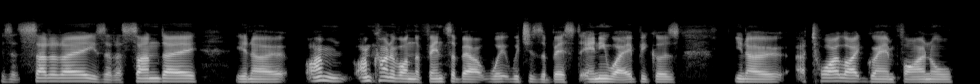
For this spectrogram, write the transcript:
Is it Saturday? Is it a Sunday? You know, I'm I'm kind of on the fence about wh- which is the best anyway because you know a Twilight Grand Final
